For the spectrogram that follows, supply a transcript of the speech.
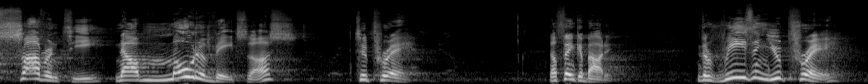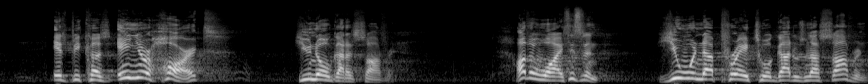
sovereignty now motivates us to pray. Now, think about it. The reason you pray is because in your heart, you know God is sovereign. Otherwise, listen, you would not pray to a God who's not sovereign.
